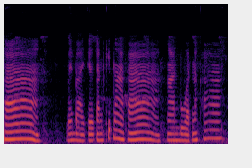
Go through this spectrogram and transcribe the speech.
ค่ะ บ๊ายบายเจอกันคลิปหน้าค่ะ งานบวชนะคะ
